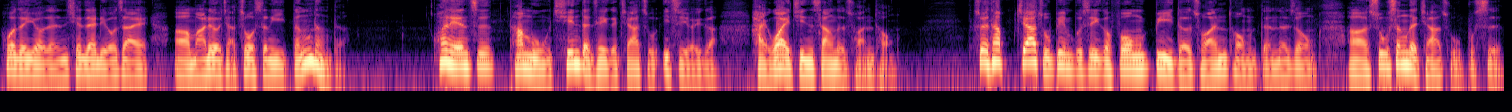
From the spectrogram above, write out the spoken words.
或者有人现在留在啊、呃、马六甲做生意等等的。换言之，他母亲的这个家族一直有一个海外经商的传统，所以他家族并不是一个封闭的传统的那种啊书生的家族，不是，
